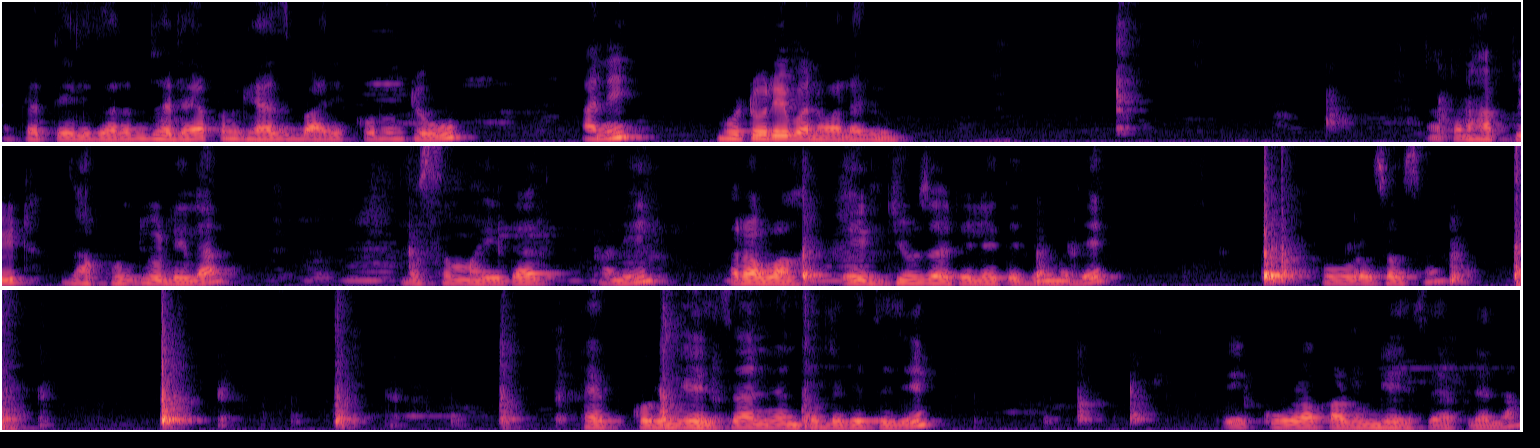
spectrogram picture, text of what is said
आपलं तेल गरम झालं आहे आपण गॅस बारीक करून ठेवू आणि भटुरे बनवायला घेऊ. आपण हा पीठ झाकून ठेवलेला. जसं मैदा आणि रवा एकजीव झालेला आहे त्याच्यामध्ये. थोडंसं असं टॅप करून घ्यायचं आणि नंतर लगेच त्याचे एक गोळा काढून घ्यायचा आहे आपल्याला.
